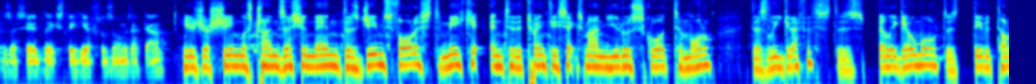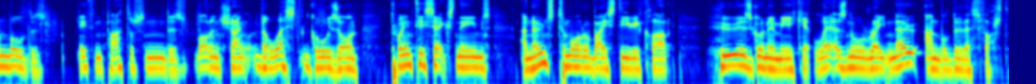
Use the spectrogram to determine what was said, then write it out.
as I said, like stay here for as long as I can. Here's your shameless transition. Then does James Forrest make it into the 26 man Euros squad tomorrow? Does Leigh Griffiths? Does Billy Gilmour? Does David Turnbull? Does Nathan Patterson? Does Lauren Shank? The list goes on. 26 names announced tomorrow by Stevie Clarke. Who is going to make it? Let us know right now, and we'll do this first.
